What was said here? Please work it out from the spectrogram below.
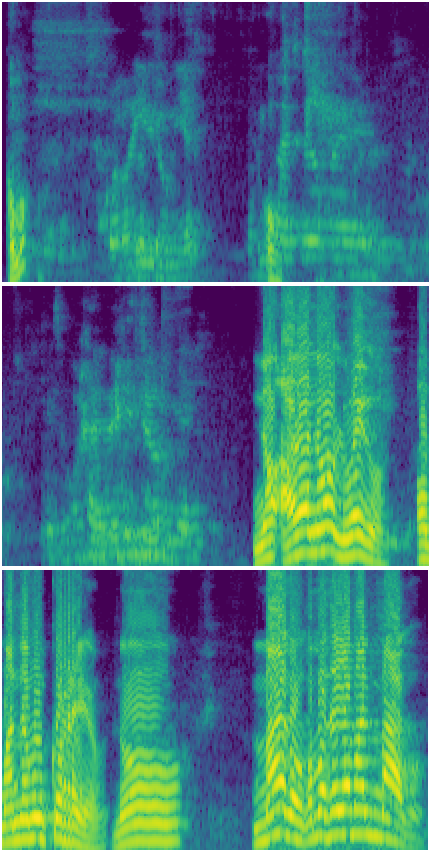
¿Cómo? No, ahora no, luego. O mándame un correo. No. Mago, ¿cómo se llama el mago?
